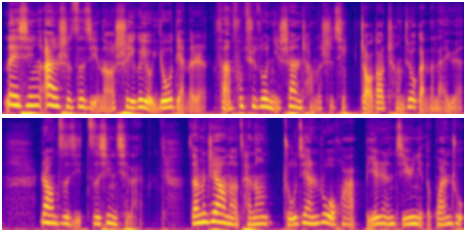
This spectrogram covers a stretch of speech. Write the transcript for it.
内心暗示自己呢是一个有优点的人，反复去做你擅长的事情，找到成就感的来源，让自己自信起来。咱们这样呢，才能逐渐弱化别人给予你的关注，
